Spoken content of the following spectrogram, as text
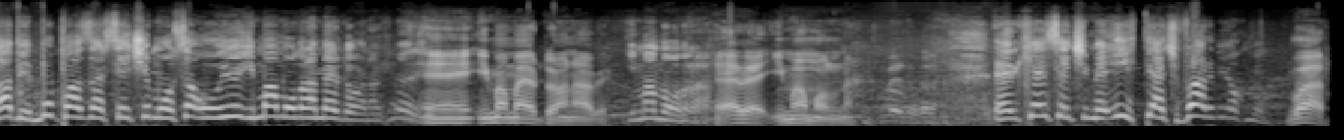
Abi bu pazar seçim olsa oyu İmamoğlu'na mı Erdoğan'a kim verecek? Ee, İmam Erdoğan abi. İmamoğlu'na. Evet İmamoğlu'na. Erken seçime ihtiyaç var mı yok mu? Var.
